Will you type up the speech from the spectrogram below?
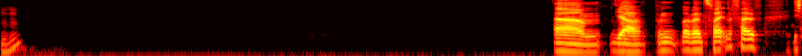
Mhm. Ähm, ja, beim, beim zweiten Fall, ich,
